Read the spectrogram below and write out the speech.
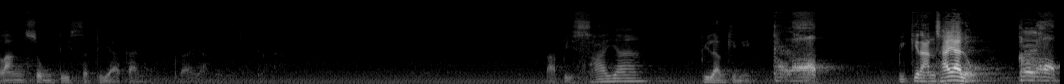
langsung disediakan. Bayangin saudara. Tapi saya bilang gini, kelop. Pikiran saya loh, kelop.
